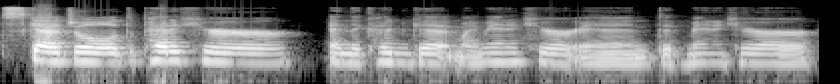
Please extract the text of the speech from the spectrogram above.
scheduled the pedicure and they couldn't get my manicure in, Did manicure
